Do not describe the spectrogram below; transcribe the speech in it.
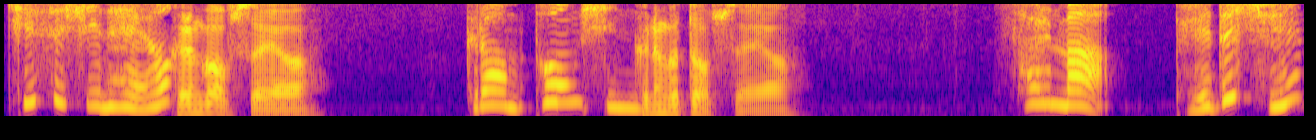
키스씬 해요? 그런 거 없어요. 그럼 포옹씬. 그런 것도 없어요. 설마 배드씬?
